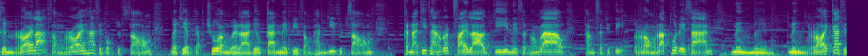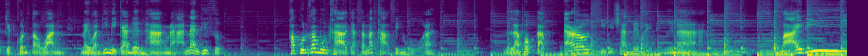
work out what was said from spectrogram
ขึ้นร้อยละ 256.2 เมื่อเทียบกับช่วงเวลาเดียวกันในปี 2022 ขณะที่ทางรถไฟลาวจีนในส่วนของลาวทำสถิติรองรับผู้โดยสาร1197 คนต่อวัน ในวันที่มีการเดินทางหนาแน่นที่สุด ขอบคุณข้อมูลข่าวจากสำนักข่าวสินหัว แล้วพบกับ Arrow TV Vision ได้ใหม่ในมือหน้า สบายดี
